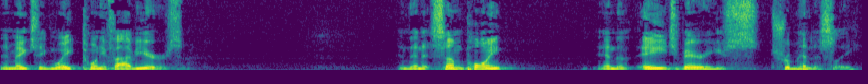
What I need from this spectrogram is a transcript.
Then makes him wait 25 years. And then at some point, and the age varies tremendously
